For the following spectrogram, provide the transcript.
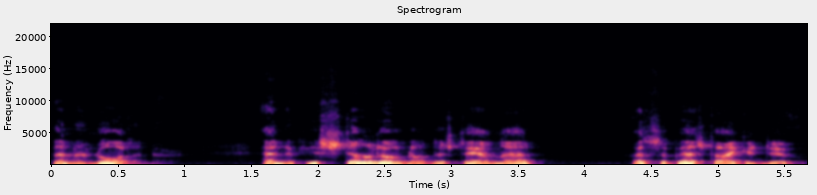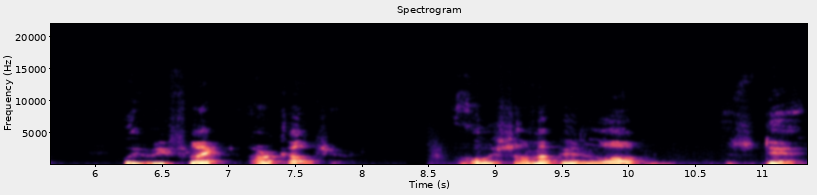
than a northerner. And if you still don't understand that, that's the best I can do. We reflect our culture. Osama bin Laden is dead,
